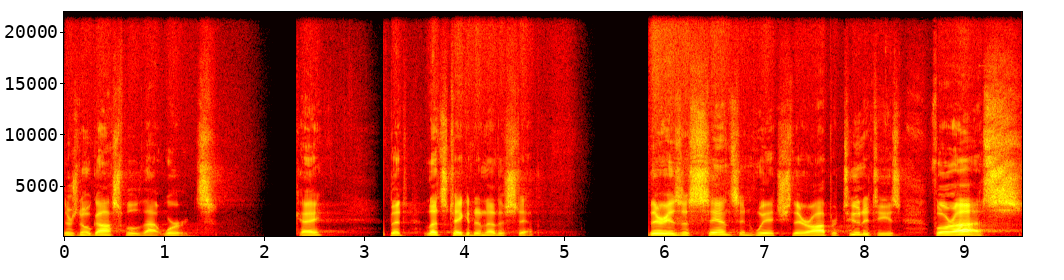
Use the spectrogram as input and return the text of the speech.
There's no gospel without words. Okay? But let's take it another step. There is a sense in which there are opportunities for us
